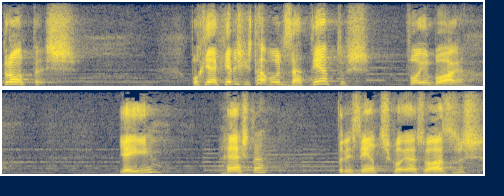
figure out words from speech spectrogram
prontas, porque aqueles que estavam desatentos foram embora. E aí resta 300 corajosos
